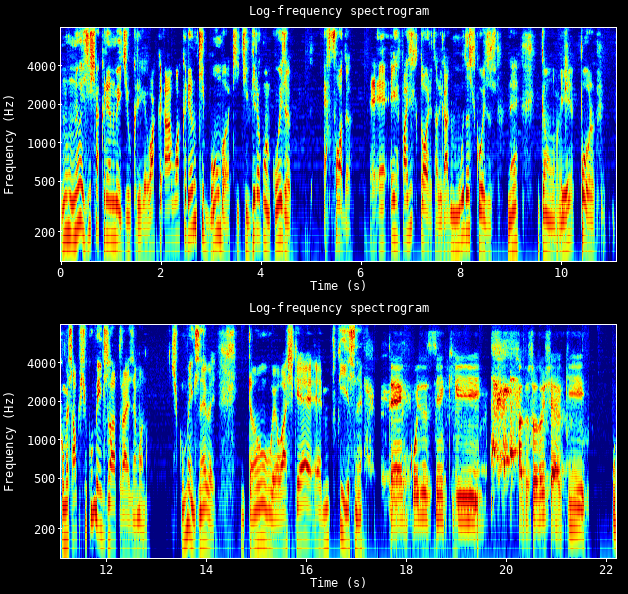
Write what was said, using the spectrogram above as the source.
não, não existe acreano medíocre. O, o acreano que bomba, que, que vira alguma coisa, é foda é, é, é, faz história, tá ligado? Muda as coisas, né? Então, e, pô, começar pro Chico Mendes lá atrás, né, mano? Chico Mendes, né, velho? Então, eu acho que é, é muito que isso, né? Tem coisas assim que as pessoas não enxergam, que o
